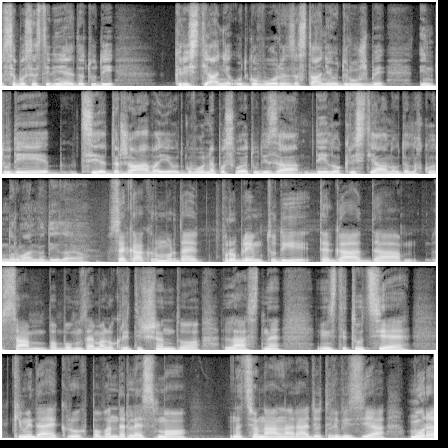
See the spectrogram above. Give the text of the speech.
se bo se strinjali, da tudi kristjan je odgovoren za stanje v družbi in tudi država je odgovorna po svoje tudi za delo kristjanov, da lahko normalno delajo. Vsekakor, morda je problem tudi tega, da sam, pa bom zdaj malo kritičen do lastne institucije, ki mi daje kruh, pa vendarle smo. Nacionalna radio televizija mora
